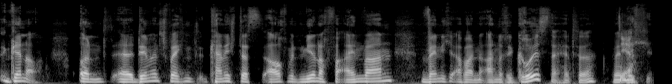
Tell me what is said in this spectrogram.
Genau. Und äh, dementsprechend kann ich das auch mit mir noch vereinbaren. Wenn ich aber eine andere Größe hätte, wenn ja. ich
